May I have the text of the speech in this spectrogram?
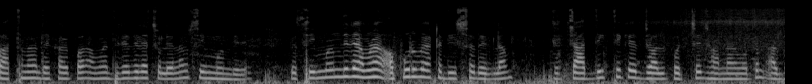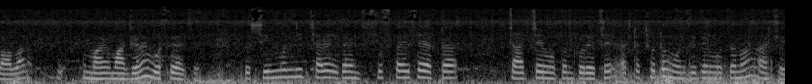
প্রার্থনা দেখার পর আমরা ধীরে ধীরে চলে এলাম শিব মন্দিরে। তো শিব মন্দিরে আমরা অপূর্ব একটা দৃশ্য দেখলাম যে চারদিক থেকে জল পড়ছে ঝর্ণার মতন আর বাবা মাঝখানে বসে আছে। তো শিব মন্দির ছাড়া এখানে বিশেষ কাইতে একটা চার্চের মতন করেছে, একটা ছোট মসজিদের মতনও আছে।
